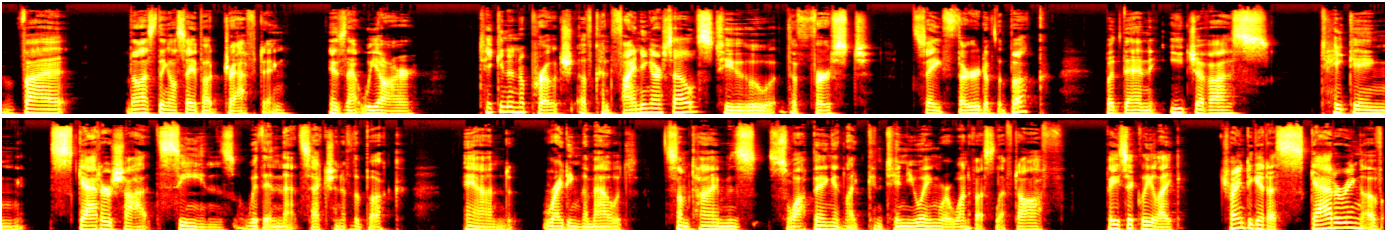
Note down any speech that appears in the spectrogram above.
But the last thing I'll say about drafting is that we are taking an approach of confining ourselves to the first, say, third of the book, but then each of us taking scattershot scenes within that section of the book and writing them out, sometimes swapping and like continuing where one of us left off. Basically, like trying to get a scattering of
